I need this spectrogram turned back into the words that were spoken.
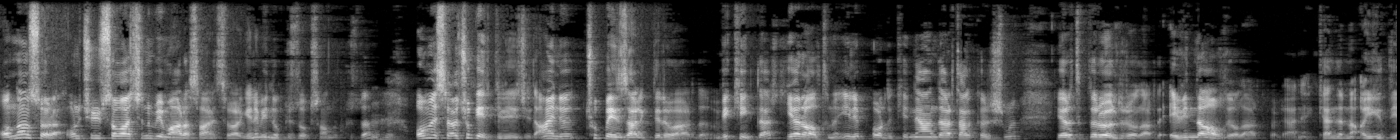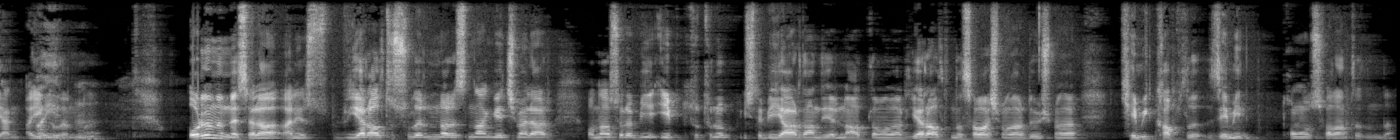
Ondan sonra 13. Savaşçı'nın bir mağara sahnesi var gene 1999'da. Hı hı. O mesela çok etkileyiciydi. Aynı çok benzerlikleri vardı. Vikingler yer altına inip oradaki Neandertal karışımı yaratıkları öldürüyorlardı. Evinde avlıyorlardı böyle yani kendilerine ayı diyen ayı, ayı kılığını. Oranın mesela hani yeraltı sularının arasından geçmeler, ondan sonra bir ip tutunup işte bir yardan diğerine atlamalar, yer altında savaşmalar, dövüşmeler, kemik kaplı zemin, tonoz falan tadında.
